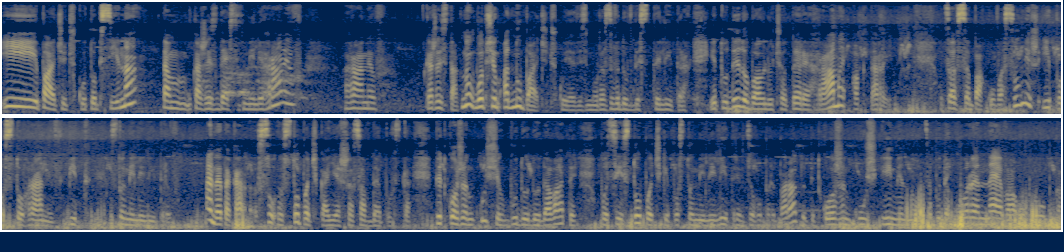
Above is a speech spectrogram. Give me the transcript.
І пачечку топсіна, там каже, з 10 міліграмів грамів. Кажись так. Ну, в общем, одну пачечку я візьму, розведу в 10 літрах. І туди додавлю 4 грами актари. Оце все бакова суміш і по 100 грамів під 100 мілілітрів. У мене така стопочка є ще савдеповська. Під кожен кущик буду додавати по цій стопочці по 100 мл цього препарату під кожен кущ іменно. Це буде коренева обробка.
